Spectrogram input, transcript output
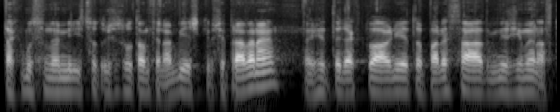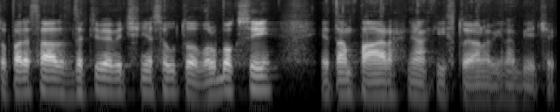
tak musíme mít jistotu, že jsou tam ty nabíječky připravené. Takže teď aktuálně je to 50, míříme na 150, v drtivé většině jsou to wallboxy, je tam pár nějakých stojanových nabíječek.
